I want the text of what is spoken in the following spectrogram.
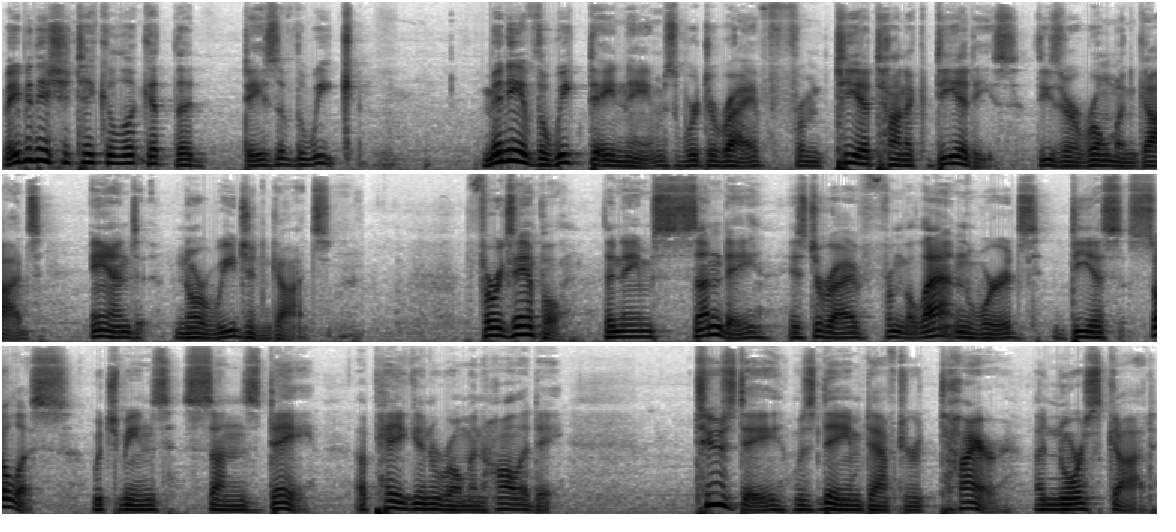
maybe they should take a look at the days of the week. Many of the weekday names were derived from Teutonic deities, these are Roman gods, and Norwegian gods. For example, the name Sunday is derived from the Latin words dies solis, which means sun's day a pagan Roman holiday. Tuesday was named after Tyr, a Norse god.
